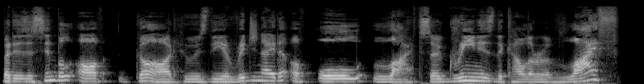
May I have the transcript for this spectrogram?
but is a symbol of God who is the originator of all life. So green is the color of life.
